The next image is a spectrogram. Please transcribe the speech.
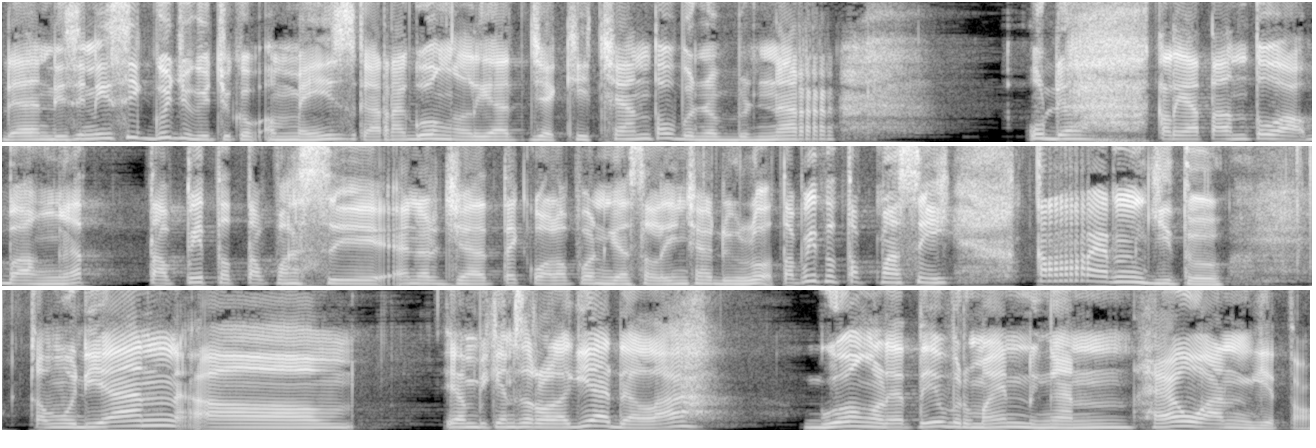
Dan di sini sih gue juga cukup amazed karena gue ngelihat Jackie Chan tuh bener-bener udah kelihatan tua banget tapi tetap masih energetik walaupun gak selincah dulu tapi tetap masih keren gitu. Kemudian um, yang bikin seru lagi adalah gue ngeliat dia bermain dengan hewan gitu.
